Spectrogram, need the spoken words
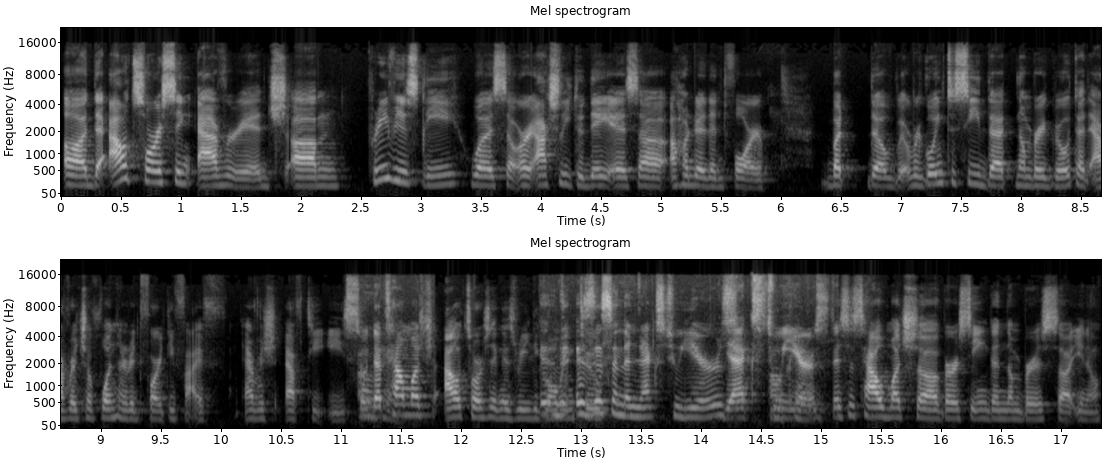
Uh, the outsourcing average um, previously was, or actually today is uh, 104 but the, we're going to see that number grow to an average of 145 average FTE. So okay. that's how much outsourcing is really going is, is this in the next two years? Next two okay. years. This is how much uh, we're seeing the numbers, uh, you know,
